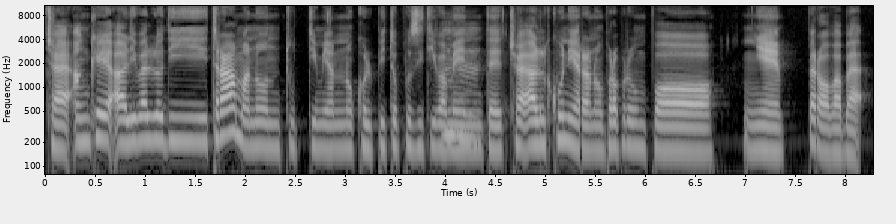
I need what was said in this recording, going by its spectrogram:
cioè anche a livello di trama non tutti mi hanno colpito positivamente, mm-hmm. cioè alcuni erano proprio un po' gne, però vabbè.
